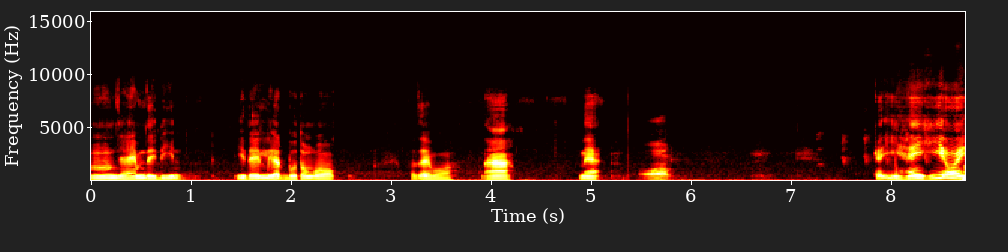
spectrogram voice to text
อืมอย่าให้มันได้ดิน อีได้เลือดบ่ต้องออก เข้าใจบ่อะเนี่ย ออก ก็อีให้ขี้อ้อย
